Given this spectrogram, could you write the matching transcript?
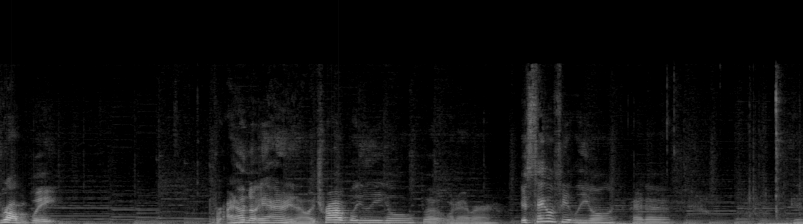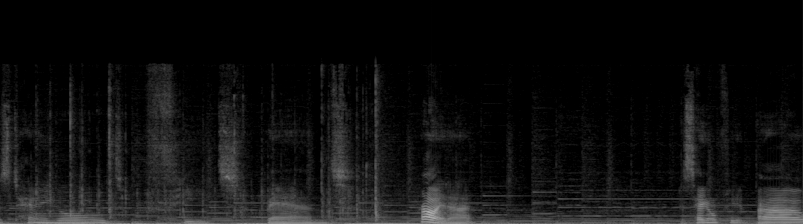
probably I don't know. I don't know. It's probably legal, but whatever. Is Tangled Feet legal in competitive? Is Tangled Feet banned? Probably not. Is Tangled Feet? Uh,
